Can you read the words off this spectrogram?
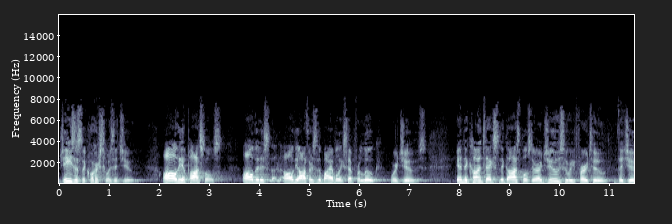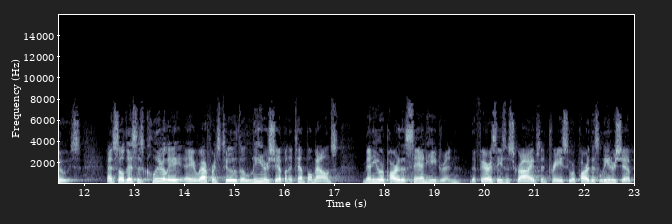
Jesus, of course, was a Jew. All the apostles, all, that is, all the authors of the Bible, except for Luke, were Jews. In the context of the Gospels, there are Jews who refer to the Jews. And so this is clearly a reference to the leadership on the Temple Mounts, many who were part of the Sanhedrin, the Pharisees and scribes and priests who were part of this leadership.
